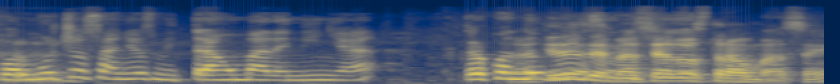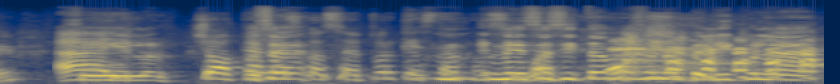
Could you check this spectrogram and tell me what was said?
por muchos años mi trauma de niña. Pero cuando Ah, tienes demasiados dije, traumas, ¿eh? Ay, Sí, lo- o sea, José, porque estamos Necesitamos una película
